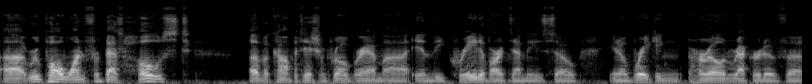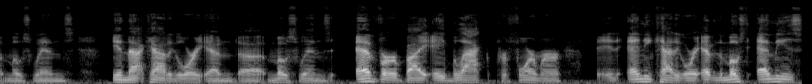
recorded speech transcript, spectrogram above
Uh, RuPaul won for Best Host of a competition program uh, in the Creative Arts Emmys. So, you know, breaking her own record of uh, most wins in that category and uh, most wins ever by a black performer in any category. The most Emmys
